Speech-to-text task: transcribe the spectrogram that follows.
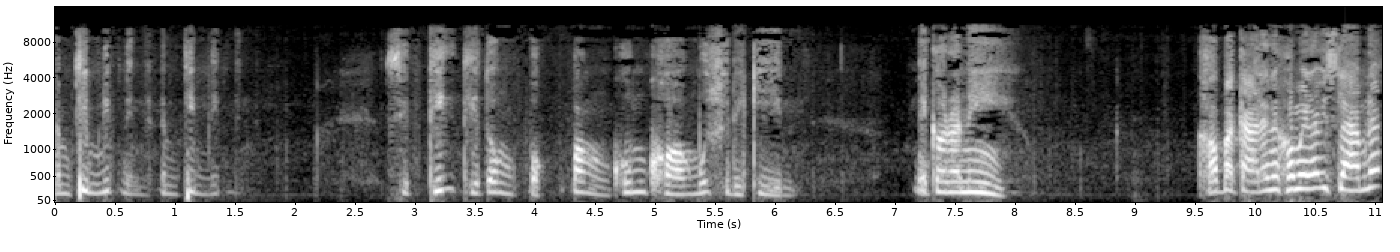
น้ำจิ้มนิดหนึ่งน้ำจิ้มนิดหนึ่งสิทธิที่ต้องปกป้องคุ้มครองมุชริกีน ในกรณี เขาประกาศแล้วนะเขาไม่รับอิสลามนะ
